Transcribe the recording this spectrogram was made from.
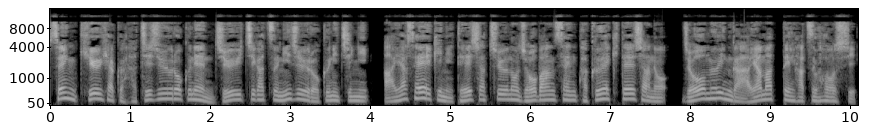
1986年11月26日に、綾瀬駅に停車中の常磐線各駅停車の乗務員が誤って発砲し、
